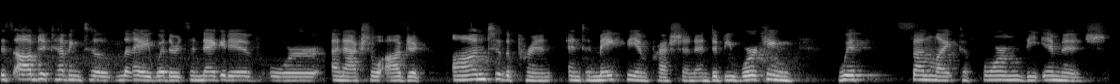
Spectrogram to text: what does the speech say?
this object having to lay, whether it's a negative or an actual object, onto the print and to make the impression and to be working with sunlight to form the image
